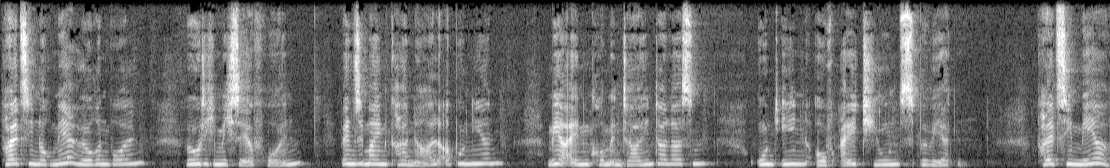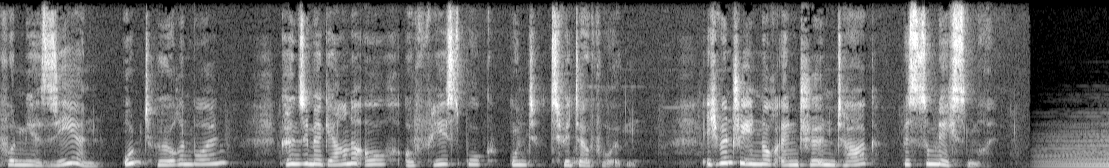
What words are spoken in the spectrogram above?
Falls Sie noch mehr hören wollen, würde ich mich sehr freuen, wenn Sie meinen Kanal abonnieren, mir einen Kommentar hinterlassen und ihn auf iTunes bewerten. Falls Sie mehr von mir sehen und hören wollen, können Sie mir gerne auch auf Facebook und Twitter folgen. Ich wünsche Ihnen noch einen schönen Tag. Bis zum nächsten Mal.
